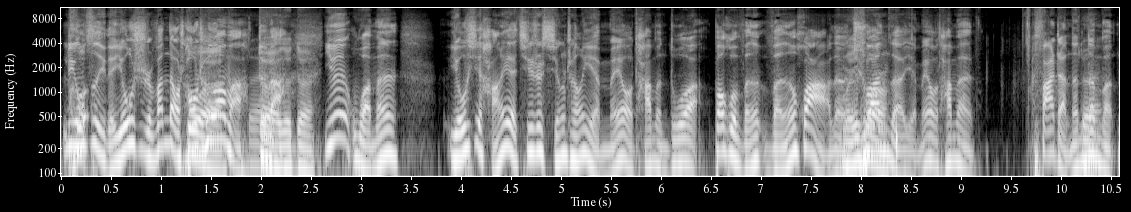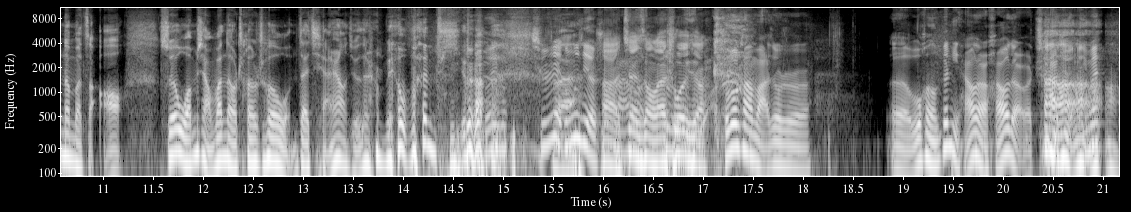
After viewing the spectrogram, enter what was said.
利用自己的优势弯道超车嘛，对吧？对对对，因为我们游戏行业其实形成也没有他们多，包括文文化的圈子也没有他们发展的那么那么早，所以我们想弯道超车，我们在钱上绝对是没有问题的。所以说其实这东西啊了剑圣来说一下。就是我的看法就是，呃，我可能跟你还有点还有点差距，因为啊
